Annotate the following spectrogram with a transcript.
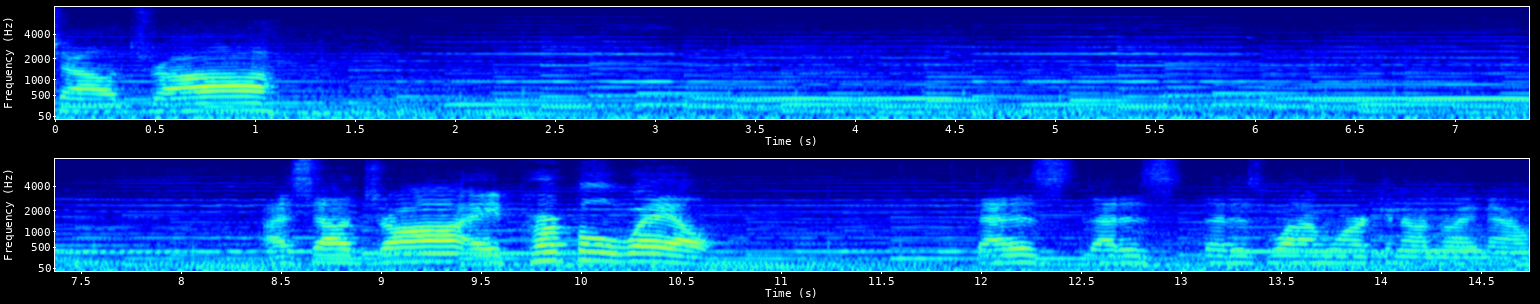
Shall draw. I shall draw a purple whale. That is that is that is what I'm working on right now.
